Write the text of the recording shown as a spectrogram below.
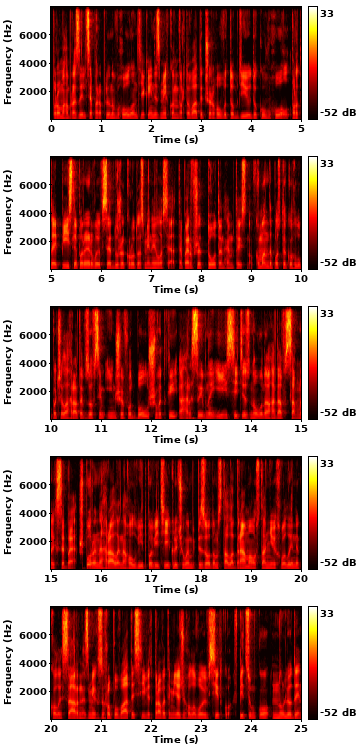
Промах бразильця переплюнув Голланд, який не зміг конвертувати чергову топ-дію доку в гол. Проте після перерви все дуже круто змінилося. Тепер вже Тоттенгем тиснув. Команда Постекоглу почала грати в зовсім інший футбол, швидкий, агресивний, і Сіті знову нагадав самих себе. Шпори награли на гол відповідь, і ключовим епізодом стала драма останньої хвилини, коли Сар не зміг згрупуватися і відправити м'яч головою в сітку. В підсумку 0-1.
